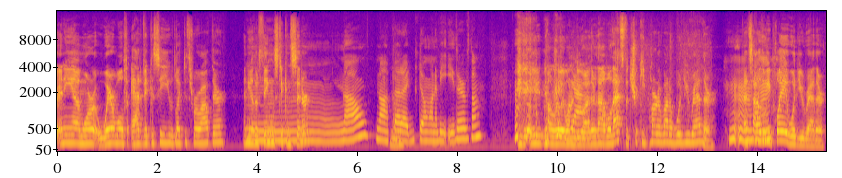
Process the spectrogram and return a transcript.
any uh, more werewolf advocacy you would like to throw out there? Any other things to consider? No, not that I don't want to be either of them. You, you don't really want to do either of that. Well, that's the tricky part about a would you rather. That's how we play would you rather.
